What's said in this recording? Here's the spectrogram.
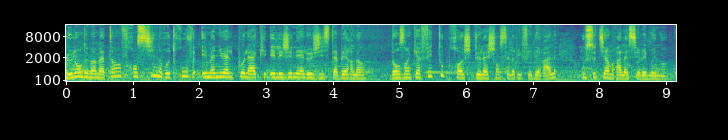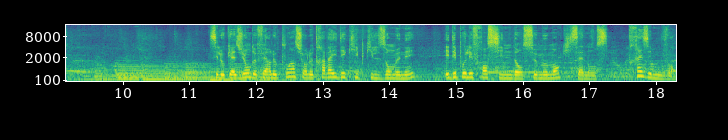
Le lendemain matin, Francine retrouve Emmanuel Pollack et les généalogistes à Berlin, dans un café tout proche de la chancellerie fédérale où se tiendra la cérémonie. C'est l'occasion de faire le point sur le travail d'équipe qu'ils ont mené et d'épauler Francine dans ce moment qui s'annonce très émouvant.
